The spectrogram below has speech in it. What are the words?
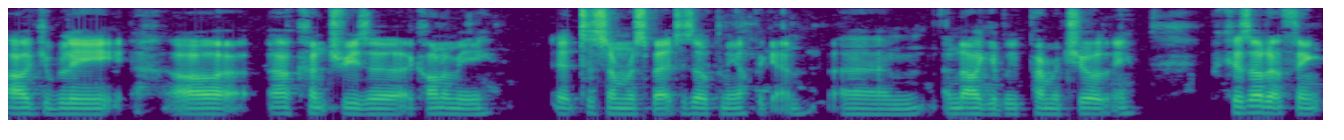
arguably, our our country's uh, economy, it, to some respect, is opening up again, um, and arguably prematurely, because I don't think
